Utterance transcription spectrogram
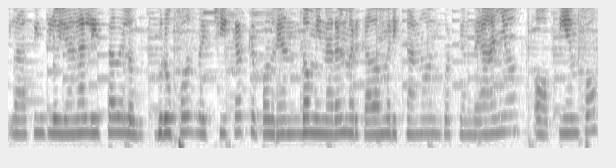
las incluyó en la lista de los grupos de chicas que podrían dominar el mercado americano en cuestión de años o tiempo.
